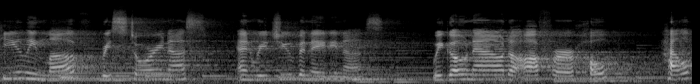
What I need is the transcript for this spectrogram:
healing love restoring us and rejuvenating us. We go now to offer hope, help,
